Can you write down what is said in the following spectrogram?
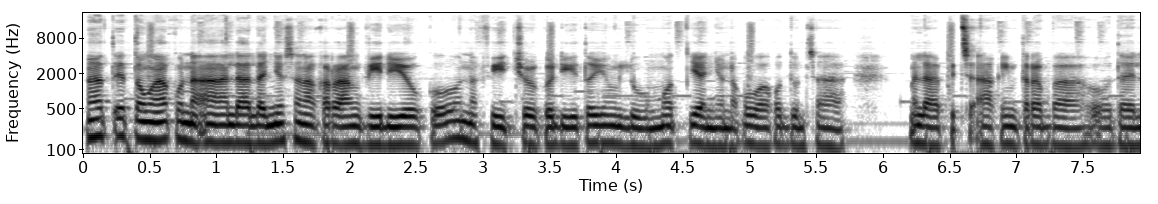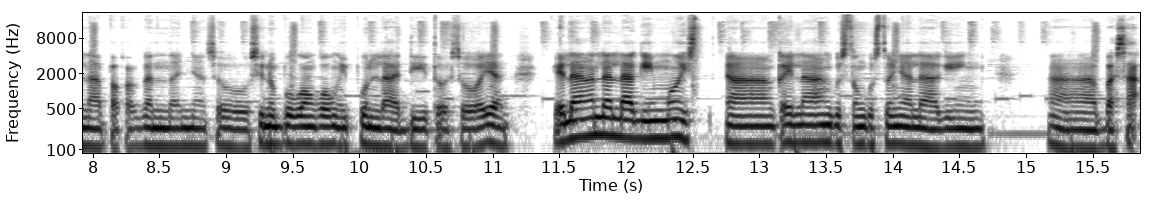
At ito nga kung naaalala nyo sa nakaraang video ko na feature ko dito yung lumot yan yung nakuha ko dun sa malapit sa aking trabaho dahil napakaganda niya. So sinubukan kong ipunla dito. So ayan, kailangan lang laging moist. Ah, kailangan gustong gusto niya laging ah, basa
